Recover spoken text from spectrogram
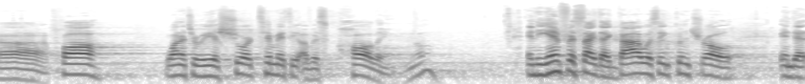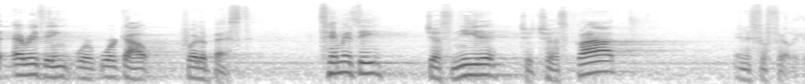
uh, Paul wanted to reassure Timothy of his calling. You know? And he emphasized that God was in control and that everything would work out for the best. Timothy just needed to trust God and it's fulfilling.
